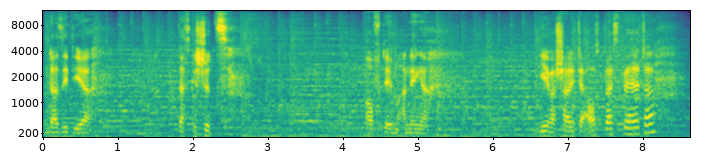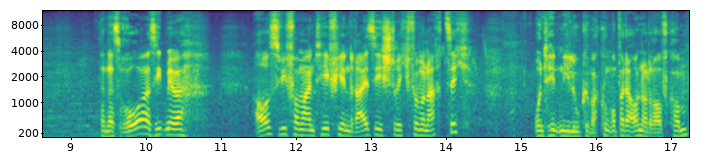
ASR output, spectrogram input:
Und da seht ihr das Geschütz auf dem Anhänger. Hier wahrscheinlich der Ausgleichsbehälter. Dann das Rohr sieht mir aus wie von meinem T34-85. Und hinten die Luke. Mal gucken, ob wir da auch noch drauf kommen.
